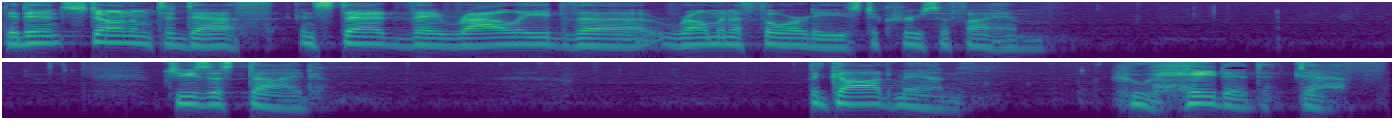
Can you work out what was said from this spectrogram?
They didn't stone him to death. Instead, they rallied the Roman authorities to crucify him. Jesus died. The God man who hated death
